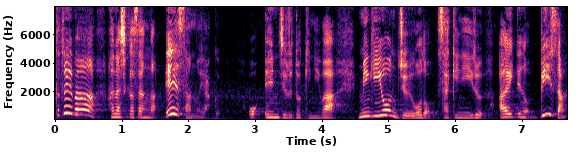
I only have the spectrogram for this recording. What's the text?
例えば、話し家さんが A さんの役。を演じるときには、右45度先にいる相手の B さん、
